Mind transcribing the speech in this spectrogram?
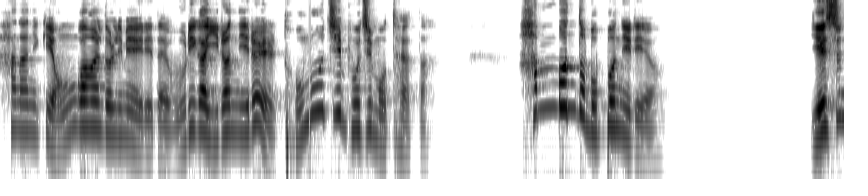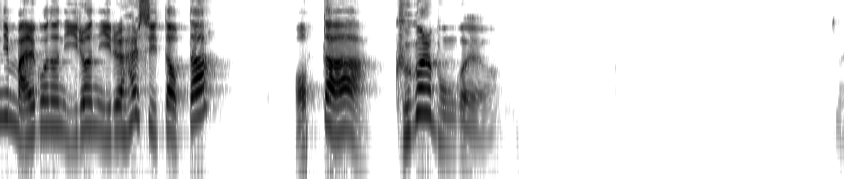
하나님께 영광을 돌리며 이르되 우리가 이런 일을 도무지 보지 못하였다. 한 번도 못 본 일이에요. 예수님 말고는 이런 일을 할 수 있다 없다? 없다. 그걸 본 거예요. 네,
